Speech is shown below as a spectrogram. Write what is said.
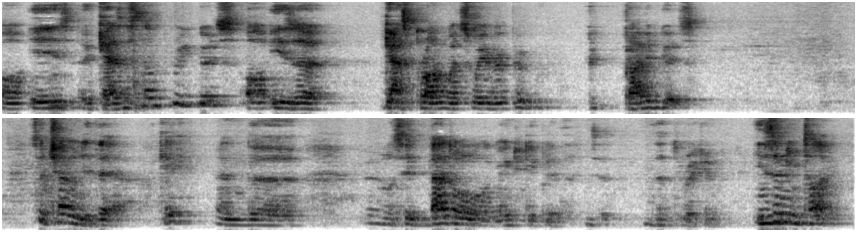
Or is a Kazakhstan public goods? Or is a Gazprom whatsoever private goods? So challenge is there, okay? And uh, let's say battle are going to take place in that direction. In the meantime,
